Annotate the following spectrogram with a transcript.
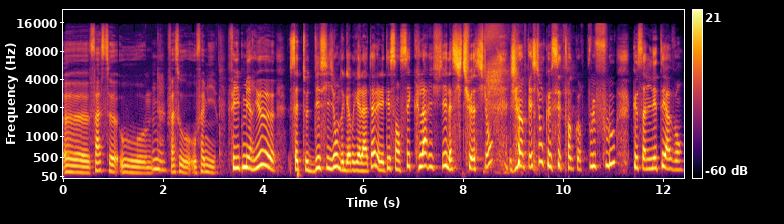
euh, face, aux, mmh. face aux, familles. Philippe Mérieux, cette décision de Gabriel Attal, elle était censée clarifier la situation. J'ai l'impression que c'est encore plus flou que ça ne l'était avant.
